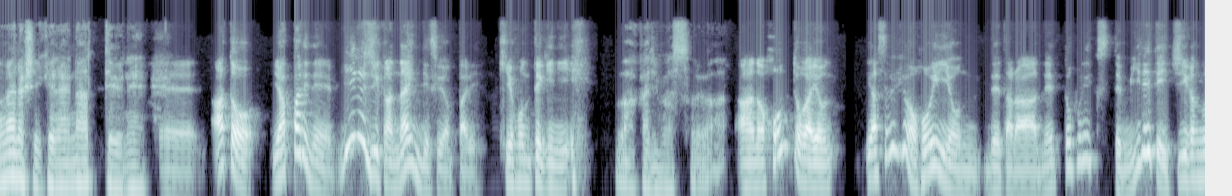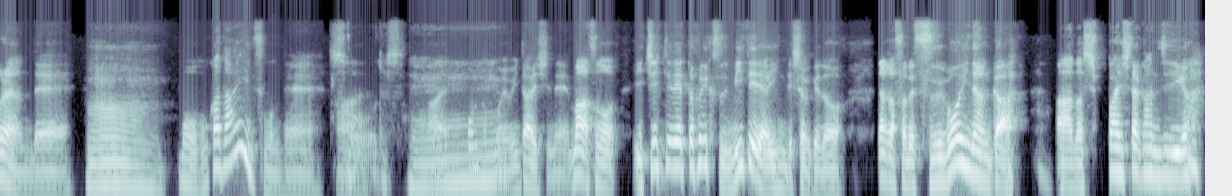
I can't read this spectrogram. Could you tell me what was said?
考えなくちゃいけないなっていうね。えーあと、やっぱりね、見る時間ないんですよ、やっぱり。基本的に。わかります、それは。あの、本とか読ん、休み日は本読んでたら、ネットフリックスって見れて1時間ぐらいなんで、うん。もう他ないですもんね。はいそうですね。はい。本とかも読みたいしね。まあ、その、一日ネットフリックスで見てりゃいいんでしょうけど、なんかそれすごいなんか、あの、失敗した感じが、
